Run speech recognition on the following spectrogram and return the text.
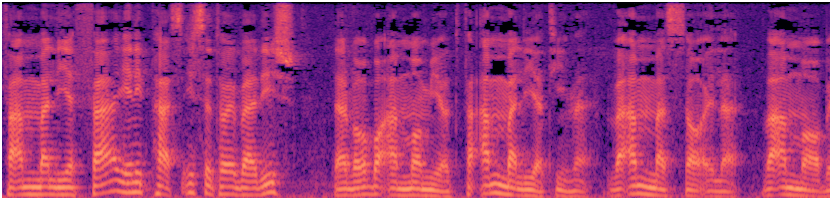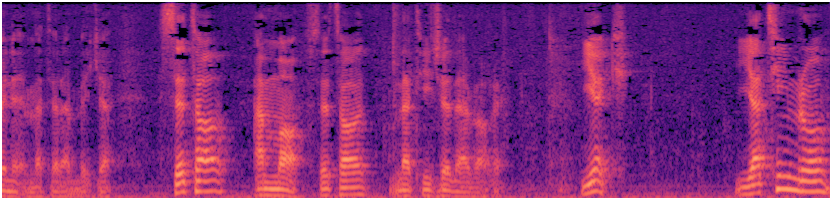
فعملی ف یعنی پس. این ستای بعدیش در واقع با اما میاد. فعمل یتیمه و اما سائله. و اما به نعمت ربک. سه تا اما. سه تا نتیجه در واقع. یک یتیم رو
